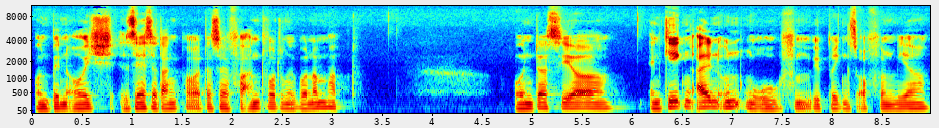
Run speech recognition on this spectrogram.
und bin euch sehr, sehr dankbar, dass ihr Verantwortung übernommen habt und dass ihr entgegen allen Unkenrufen, übrigens auch von mir,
